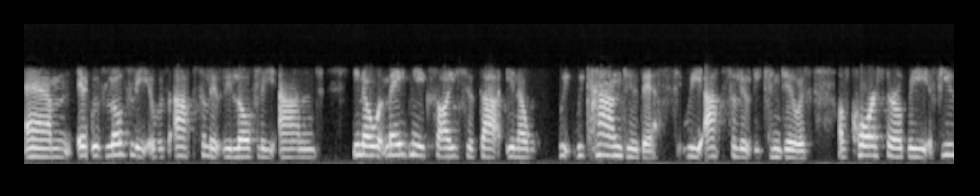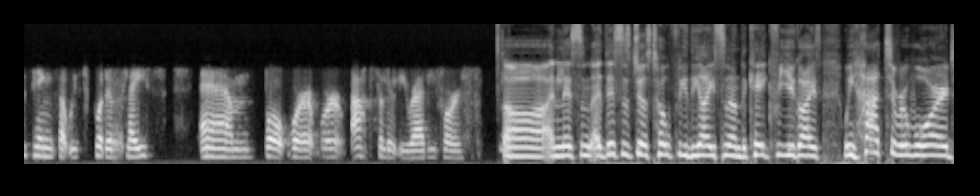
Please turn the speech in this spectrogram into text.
Um, it was lovely. It was absolutely lovely, and you know, it made me excited that you know we, we can do this. We absolutely can do it. Of course, there will be a few things that we've to put in place, um, but we're we're absolutely ready for it. Oh, and listen, uh, this is just hopefully the icing on the cake for you guys. We had to reward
